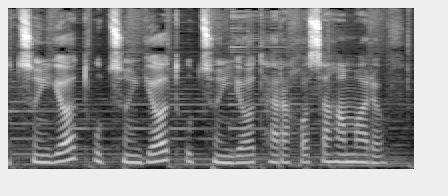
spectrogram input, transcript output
87 87 87 հեռախոսահամարով։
